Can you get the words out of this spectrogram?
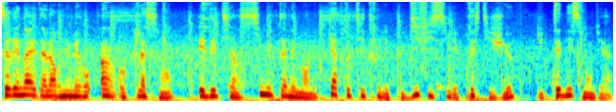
Serena est alors numéro 1 au classement et détient simultanément les quatre titres les plus difficiles et prestigieux du tennis mondial.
